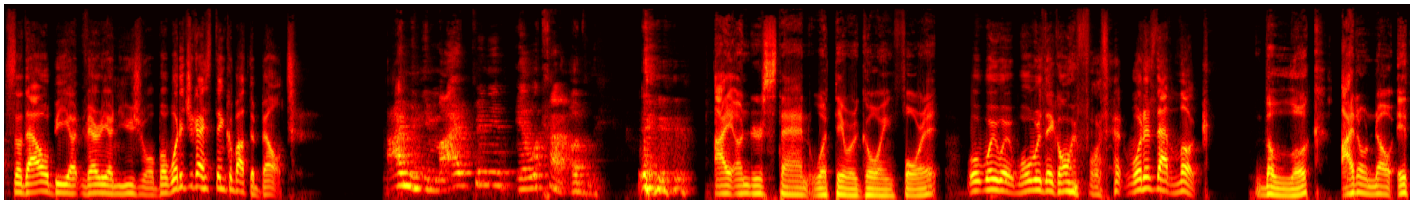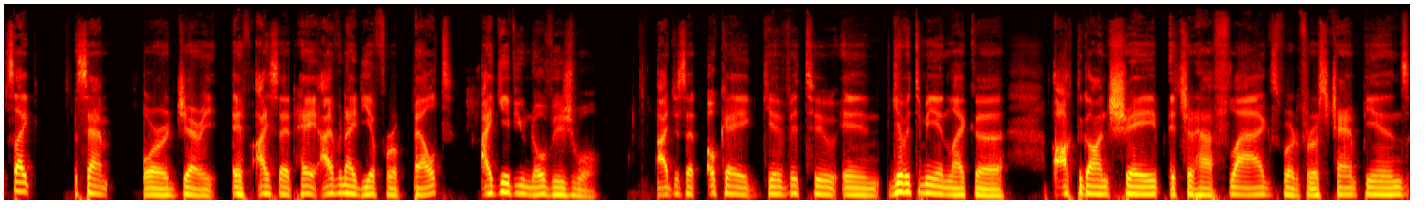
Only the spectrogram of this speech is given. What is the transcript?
So that would be uh, very unusual. But what did you guys think about the belt? I mean, in my opinion, it looked kind of ugly. I understand what they were going for it. Well, wait, wait, what were they going for? Then what does that look? The look, I don't know. It's like Sam or Jerry. If I said, "Hey, I have an idea for a belt," I gave you no visual. I just said, "Okay, give it to in give it to me in like a octagon shape. It should have flags for the first champions,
